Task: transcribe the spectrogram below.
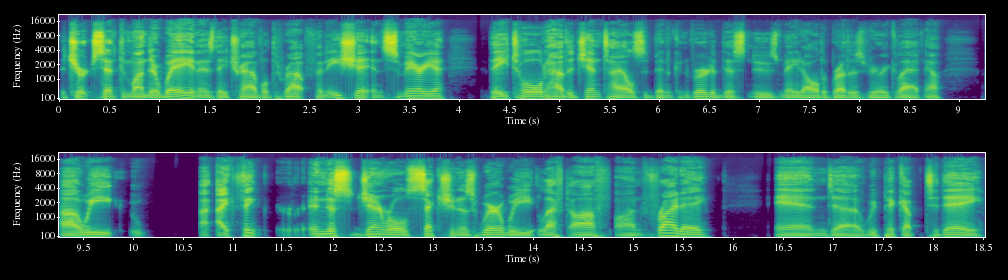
The church sent them on their way, and as they traveled throughout Phoenicia and Samaria, they told how the Gentiles had been converted. This news made all the brothers very glad. Now, uh, we, I think, in this general section is where we left off on Friday, and uh, we pick up today.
